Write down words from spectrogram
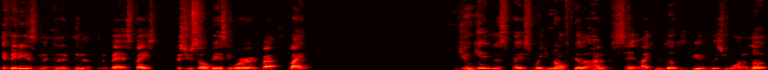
if it is in a, in a, in a, in a bad space. Because you're so busy worried about, like, you get in a space where you don't feel 100% like you look as beautiful as you want to look.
